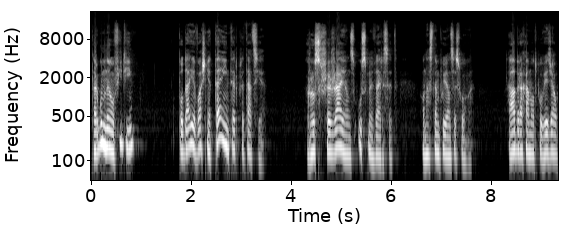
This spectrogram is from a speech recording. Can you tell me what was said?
Targum Neofiti podaje właśnie tę interpretację, rozszerzając ósmy werset o następujące słowa. Abraham odpowiedział:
